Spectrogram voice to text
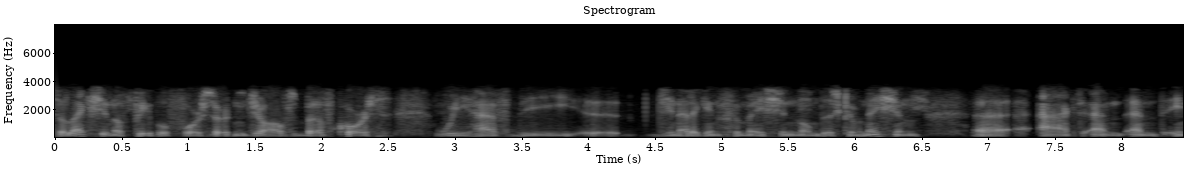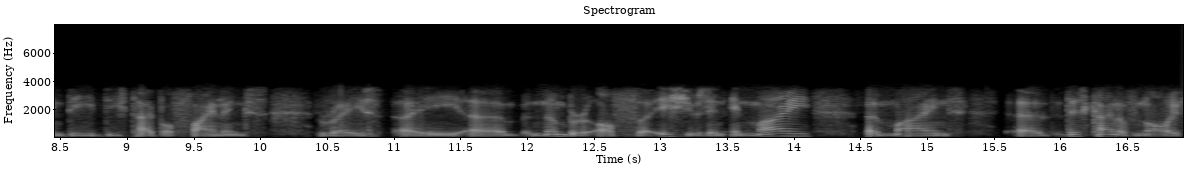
selection of people for certain jobs. But of course, we have the uh, Genetic Information Non-Discrimination uh, Act, and, and, indeed these type of findings raise a um, number of issues. In, in my mind, this kind of knowledge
